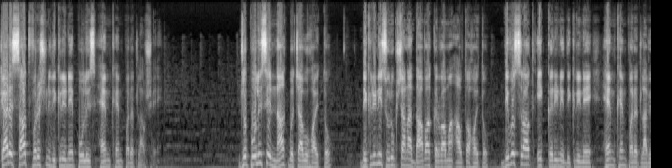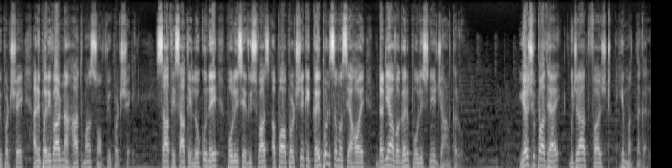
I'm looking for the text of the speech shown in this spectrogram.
ક્યારે સાત વર્ષની દીકરીને પોલીસ હેમખેમ પરત લાવશે? જો પોલીસે નાક બચાવવું હોય તો, દીકરીની સુરક્ષાના દાવા કરવામાં આવતા હોય તો દિવસ રાત એક કરીને દીકરીને હેમખેમ પરત લાવવી પડશે અને પરિવારના હાથમાં સોંપવી પડશે. સાથે સાથે લોકોને પોલીસે વિશ્વાસ અપાવવો પડશે કે કંઈ પણ સમસ્યા હોય, ડર્યા વગર પોલીસને જાણ કરો. યશ ઉપાધ્યાય, ગુજરાત ફર્સ્ટ, હિંમતનગર.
